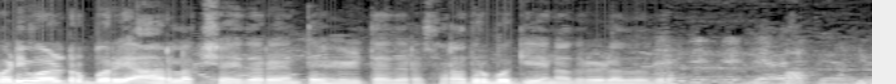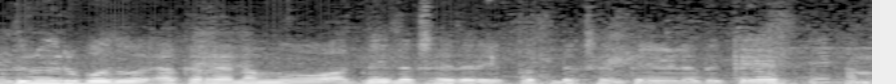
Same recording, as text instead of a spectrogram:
ಮಡಿವಾಳರು ಬರೀ ಆರು ಲಕ್ಷ ಇದ್ದಾರೆ ಅಂತ ಹೇಳ್ತಾ ಇದ್ದಾರೆ ಸರ್. ಅದ್ರ ಬಗ್ಗೆ ಏನಾದರೂ ಹೇಳೋದಾದ್ರೆ? ಇದ್ರೂ ಇರ್ಬೋದು. ಯಾಕಂದ್ರೆ ನಮ್ಮ ಹದಿನೈದು ಲಕ್ಷ ಇದ್ದಾರೆ ಇಪ್ಪತ್ತು ಲಕ್ಷ ಅಂತ ಹೇಳೋದಕ್ಕೆ ನಮ್ಮ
